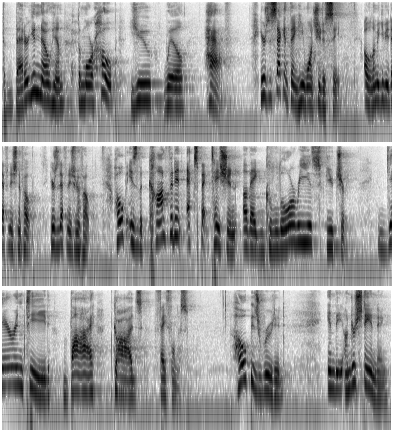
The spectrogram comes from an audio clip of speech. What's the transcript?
the better you know Him, the more hope you will have. Here's the second thing He wants you to see. Oh, let me give you a definition of hope. Here's the definition of hope hope is the confident expectation of a glorious future, guaranteed by God's faithfulness. Hope is rooted in the understanding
